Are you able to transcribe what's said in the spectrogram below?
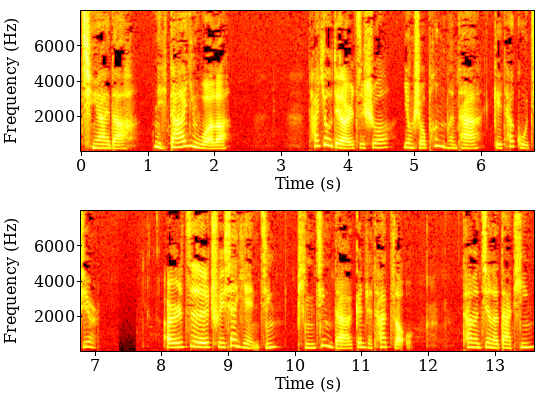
亲爱的，你答应我了。他又对儿子说，用手碰碰他，给他鼓劲儿。儿子垂下眼睛，平静地跟着他走。他们进了大厅，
